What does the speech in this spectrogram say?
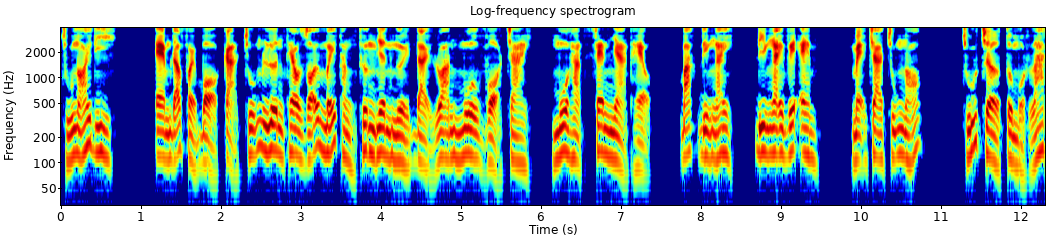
Chú nói đi. Em đã phải bỏ cả chúm lươn theo dõi mấy thằng thương nhân người Đài Loan mua vỏ chai, mua hạt sen nhà thẹo. Bác đi ngay, đi ngay với em. Mẹ cha chúng nó. Chú chờ tôi một lát.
